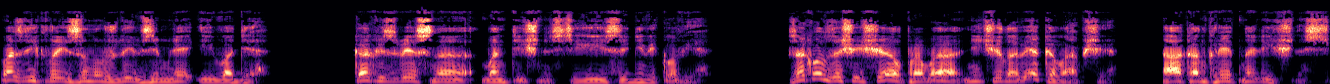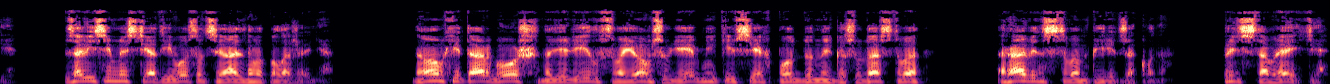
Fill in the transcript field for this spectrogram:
возникла из-за нужды в земле и воде. Как известно в античности и средневековье, закон защищал права не человека вообще, а конкретной личности, в зависимости от его социального положения. Но Мхитар Гош наделил в своем судебнике всех подданных государства равенством перед законом. Представляете,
